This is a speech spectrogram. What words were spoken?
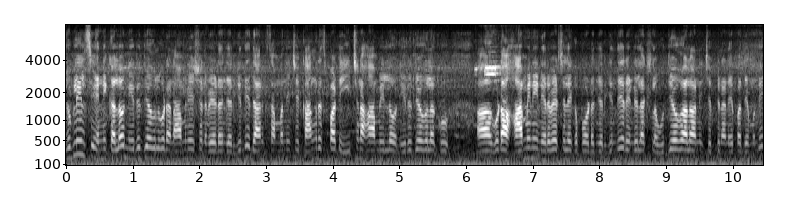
జూబ్లీహిల్స్ ఎన్నికల్లో నిరుద్యోగులు కూడా నామినేషన్ వేయడం జరిగింది. దానికి సంబంధించి కాంగ్రెస్ పార్టీ ఇచ్చిన హామీల్లో నిరుద్యోగులకు కూడా హామీని నెరవేర్చలేకపోవడం జరిగింది. రెండు లక్షల ఉద్యోగాలు అని చెప్పిన నేపథ్యం ఉంది.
